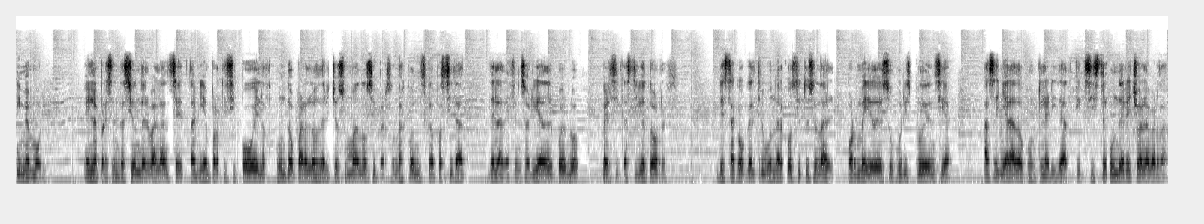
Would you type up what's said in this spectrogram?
y memoria. En la presentación del balance también participó el adjunto para los derechos humanos y personas con discapacidad de la Defensoría del Pueblo, Percy Castillo Torres. Destacó que el Tribunal Constitucional, por medio de su jurisprudencia, ha señalado con claridad que existe un derecho a la verdad.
